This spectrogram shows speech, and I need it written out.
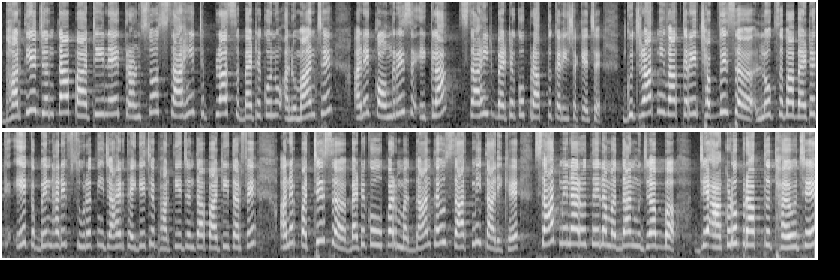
ભારતીય જનતા પાર્ટીને ત્રણસો સાહીઠ પ્લસ બેઠકોનું અનુમાન છે અને કોંગ્રેસ એકલા સાહીઠ બેઠકો પ્રાપ્ત કરી શકે છે. ગુજરાતની વાત કરીએ, છવ્વીસ લોકસભા બેઠક, એક બિનહરીફ સુરતની જાહેર થઈ ગઈ છે ભારતીય જનતા પાર્ટી તરફે અને પચીસ બેઠકો ઉપર મતદાન થયું. સાતમી તારીખે સાત મહિના થયેલા મતદાન મુજબ, જે આંકડો પ્રાપ્ત થયો છે,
